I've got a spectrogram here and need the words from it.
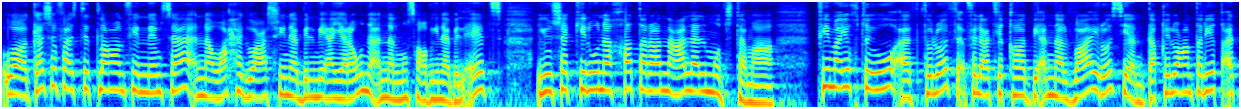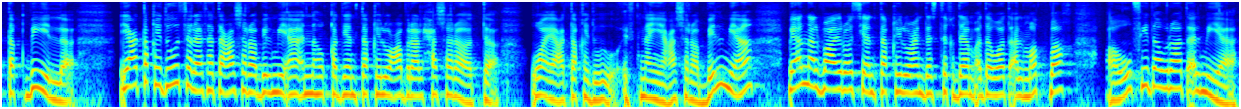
وكشف استطلاع في النمسا أن 21% يرون أن المصابين بالإيدز يشكلون خطرا على المجتمع. فيما يخطئ الثلث في الاعتقاد بأن الفيروس ينتقل عن طريق التقبيل. يعتقد 13% أنه قد ينتقل عبر الحشرات ويعتقد 12% بأن الفيروس ينتقل عند استخدام أدوات المطبخ أو في دورات المياه.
